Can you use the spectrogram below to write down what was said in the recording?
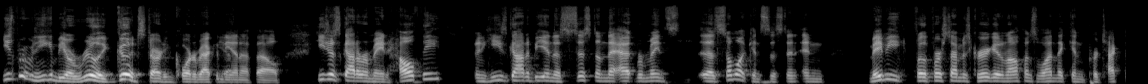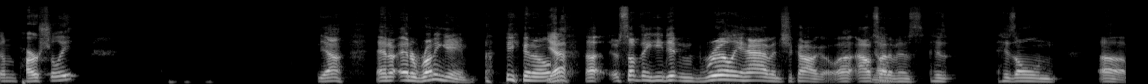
he's proven he can be a really good starting quarterback in yeah. the NFL. He just got to remain healthy, and he's got to be in a system that remains uh, somewhat consistent and maybe for the first time in his career, get an offensive line that can protect him partially. Yeah, and and a running game, you know, yeah, uh, something he didn't really have in Chicago uh, outside no. of his his his own uh,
